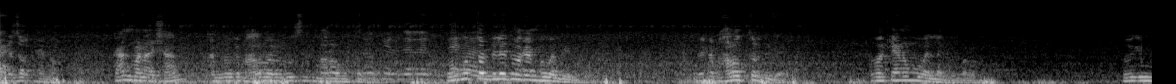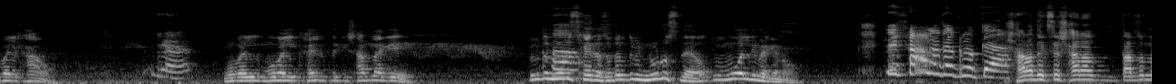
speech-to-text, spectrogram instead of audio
আগে জল খাই নাও। কান বানাই শান। আমি তোমাকে ভালোভাবে বলছি ভালো উত্তর তুমি উত্তর দিলে তোমাকে আমি মোবাইল দিই তুমি একটা ভালো উত্তর দিবে তোমার কেন মোবাইল লাগবে বলো? তুমি কি মোবাইল খাও? মোবাইল মোবাইল খাইলে কি স্বাদ লাগে? তুমি তো নুডলস খাইতেছো তাহলে তুমি নুডলস নাও তুমি মোবাইল নিবে কেন? সারা দেখছে সারা তার জন্য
